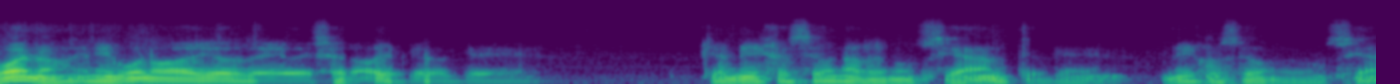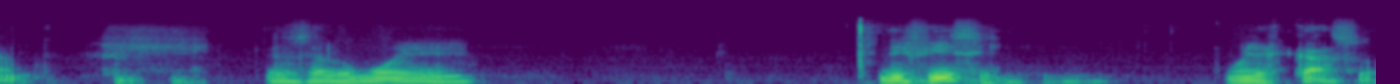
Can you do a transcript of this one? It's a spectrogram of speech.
Bueno, y ninguno de ellos, dice, no, yo quiero que, que mi hija sea una renunciante, que mi hijo sea un renunciante. Eso es algo muy difícil, muy escaso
